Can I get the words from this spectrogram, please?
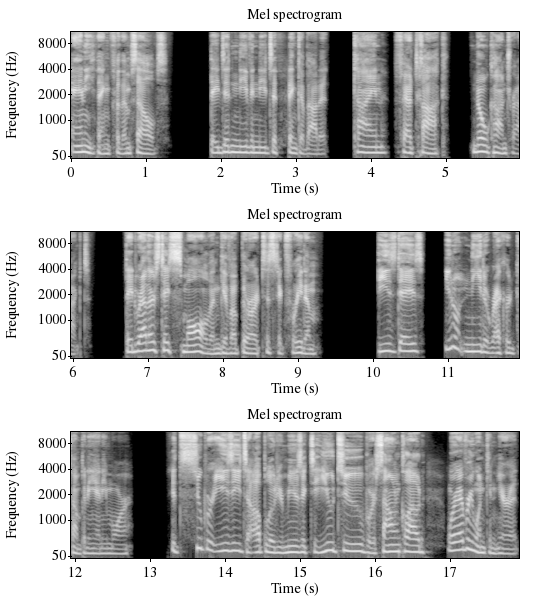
anything for themselves. They didn't even need to think about it. Kein Vertrag, no contract. They'd rather stay small than give up their artistic freedom. These days, you don't need a record company anymore. It's super easy to upload your music to YouTube or SoundCloud where everyone can hear it.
